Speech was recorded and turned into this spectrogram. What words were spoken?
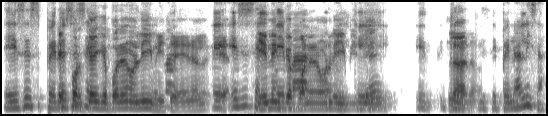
ese es, pero es ese es porque el hay que poner un límite. ese es el tienen que poner un límite. que, eh, que- Claro. que se penaliza,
